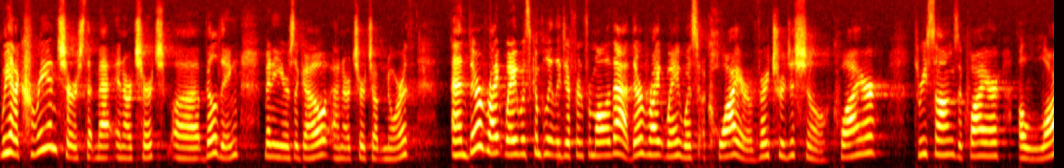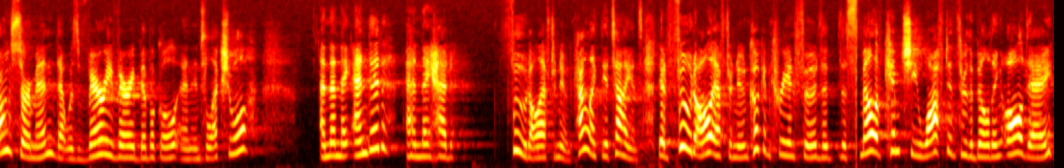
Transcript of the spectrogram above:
We had a Korean church that met in our church uh, building many years ago, and our church up north. And their right way was completely different from all of that. Their right way was a choir, a very traditional choir, three songs, a choir, a long sermon that was very, very biblical and intellectual. And then they ended, and they had food all afternoon, kind of like the Italians. They had food all afternoon, cooking Korean food. The, the smell of kimchi wafted through the building all day.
